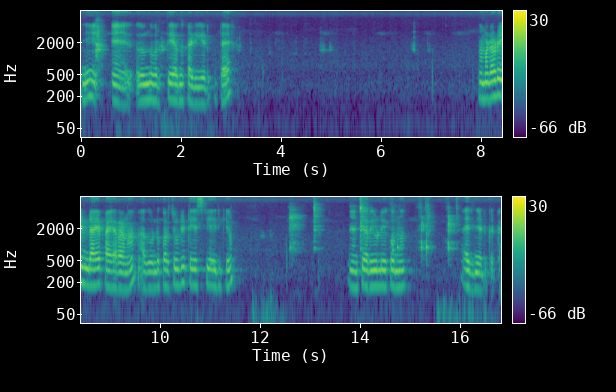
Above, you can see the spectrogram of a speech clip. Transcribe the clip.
ഇനി ഇതൊന്ന് വൃത്തിയായി ഒന്ന് കഴുകിയെടുക്കട്ടെ. നമ്മുടെ അവിടെ ഉണ്ടായ പയറാണ്. അതുകൊണ്ട് കുറച്ചുകൂടി ടേസ്റ്റി ആയിരിക്കും. ഞാൻ ചെറിയ ഉള്ളിയൊക്കെ ഒന്ന് അരിഞ്ഞെടുക്കട്ടെ.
